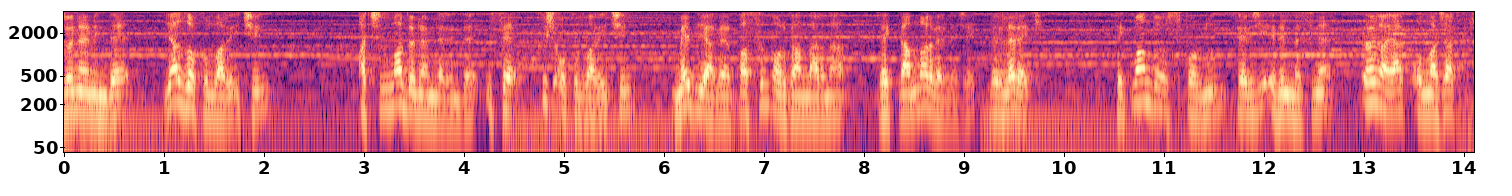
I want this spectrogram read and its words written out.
döneminde yaz okulları için açılma dönemlerinde ise kış okulları için medya ve basın organlarına reklamlar verilecek, verilerek tekvando sporunun tercih edilmesine ön ayak olunacaktır.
